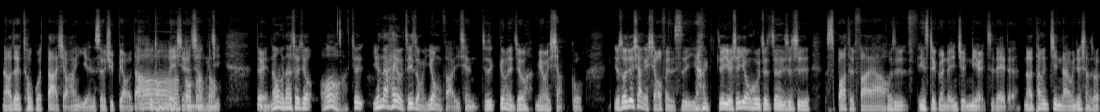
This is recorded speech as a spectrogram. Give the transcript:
然后再透过大小和颜色去表达不同类型的场景。对，然后我那时候就哦，就原来还有这种用法，以前就是根本就没有想过。有时候就像个小粉丝一样，就有些用户就真的就是 Spotify 啊，或是 Instagram 的 engineer 之类的，然后他们进来，我们就想说，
